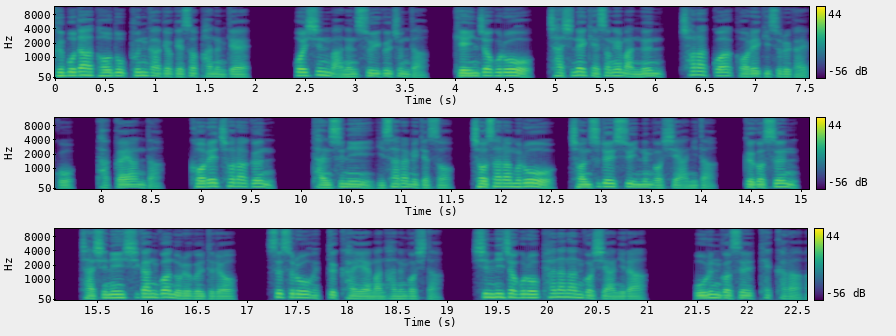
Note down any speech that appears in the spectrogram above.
그보다 더 높은 가격에서 파는 게 훨씬 많은 수익을 준다. 개인적으로 자신의 개성에 맞는 철학과 거래 기술을 갈고 닦아야 한다. 거래 철학은 단순히 이 사람에게서 저 사람으로 전수될 수 있는 것이 아니다. 그것은 자신이 시간과 노력을 들여 스스로 획득하여야만 하는 것이다. 심리적으로 편안한 것이 아니라 옳은 것을 택하라.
